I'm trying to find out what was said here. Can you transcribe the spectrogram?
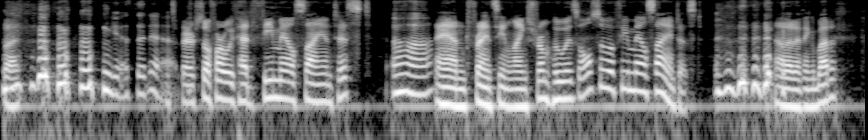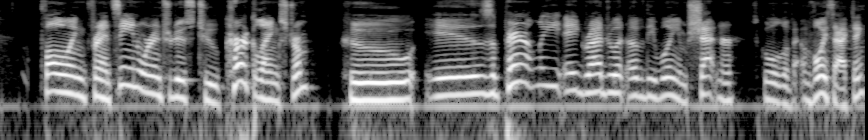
but yes, it is. it's fair. So far, we've had female scientist Uh huh. and Francine Langstrom, who is also a female scientist, now that I think about it. Following Francine, we're introduced to Kirk Langstrom, who is apparently a graduate of the William Shatner School of Voice Acting,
